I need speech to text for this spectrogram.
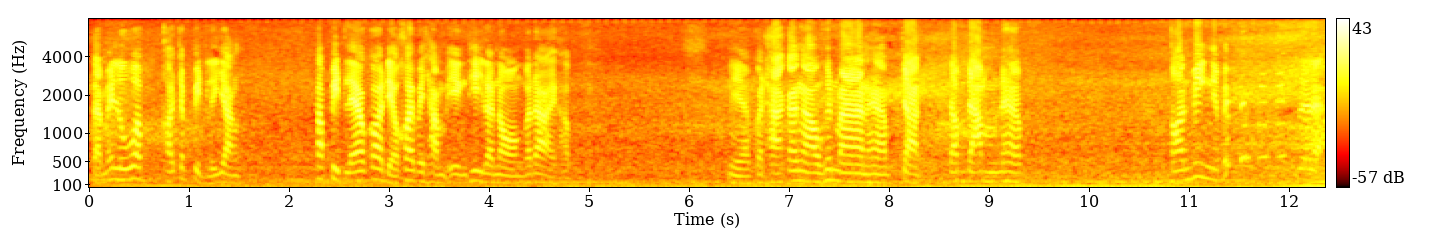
แต่ไม่รู้ว่าเขาจะปิดหรือยัง ถ้าปิดแล้วก็เดี๋ยวค่อยไปทำเองที่ระนองก็ได้ครับ เนี่ยกระทะก็เงาขึ้นมานะครับ จากดำๆนะครับ ตอนวิ่งเนี่ยปิ๊บปิ๊บปิ๊บปิ๊บเลยแหละ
